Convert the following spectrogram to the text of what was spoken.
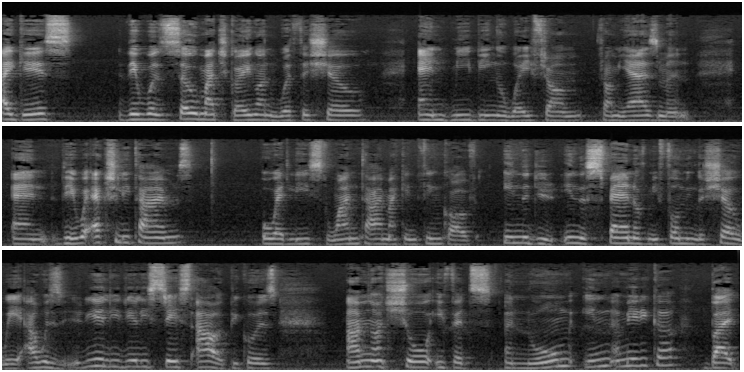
I guess there was so much going on with the show, and me being away from from Yasmin, and there were actually times, or at least one time I can think of in the in the span of me filming the show where I was really really stressed out because I'm not sure if it's a norm in America, but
